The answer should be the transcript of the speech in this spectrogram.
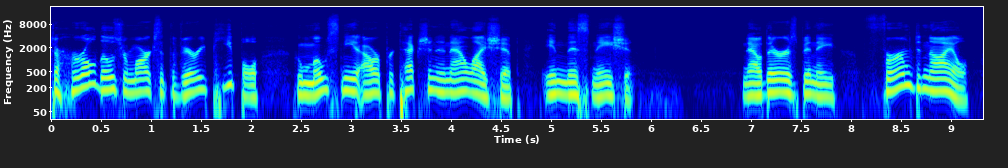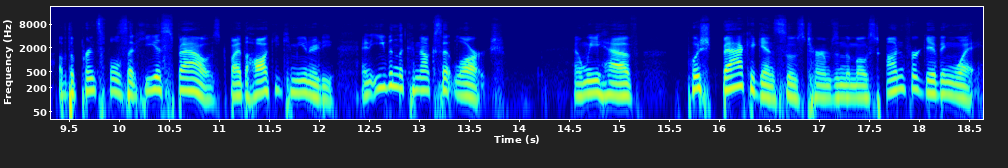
to hurl those remarks at the very people who most need our protection and allyship in this nation. Now, there has been a firm denial of the principles that he espoused by the hockey community and even the Canucks at large. And we have pushed back against those terms in the most unforgiving way.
